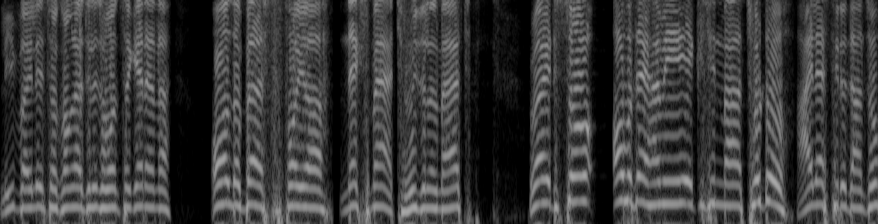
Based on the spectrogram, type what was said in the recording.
leave भाइले so congratulation once again and all the best for your next match regional match right so अब चाहिँ हामी एकैछिनमा छोटो हाइलाइट्सतिर जान्छौँ।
